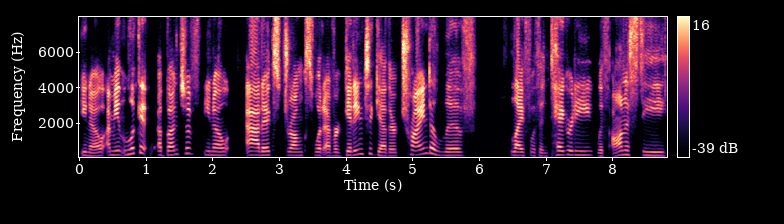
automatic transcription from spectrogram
you know i mean look at a bunch of you know addicts drunks whatever getting together trying to live life with integrity with honesty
